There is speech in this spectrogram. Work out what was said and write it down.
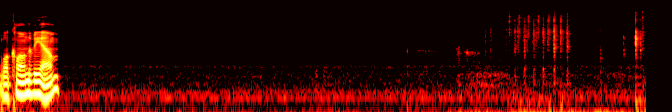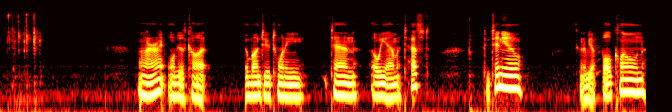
We'll clone the VM. All right, we'll just call it Ubuntu 2010 OEM test. Continue. It's going to be a full clone.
